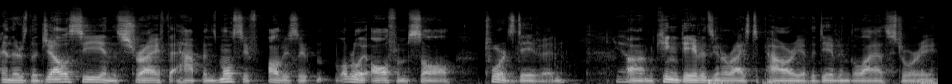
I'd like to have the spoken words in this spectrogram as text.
And there's the jealousy and the strife that happens, mostly, obviously, really all from Saul towards David. Yeah. Um, King David's going to rise to power. You have the David and Goliath story.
